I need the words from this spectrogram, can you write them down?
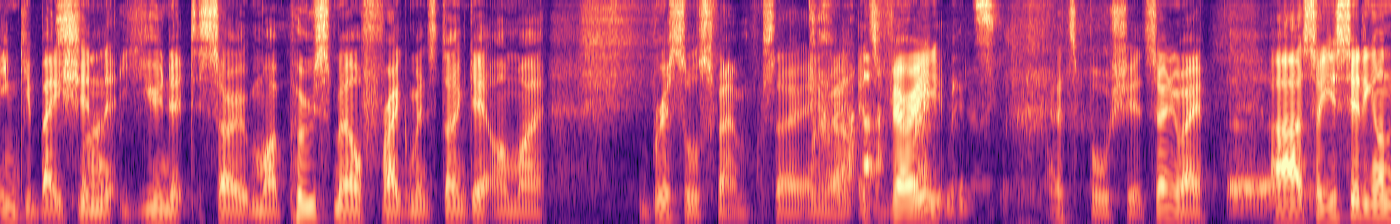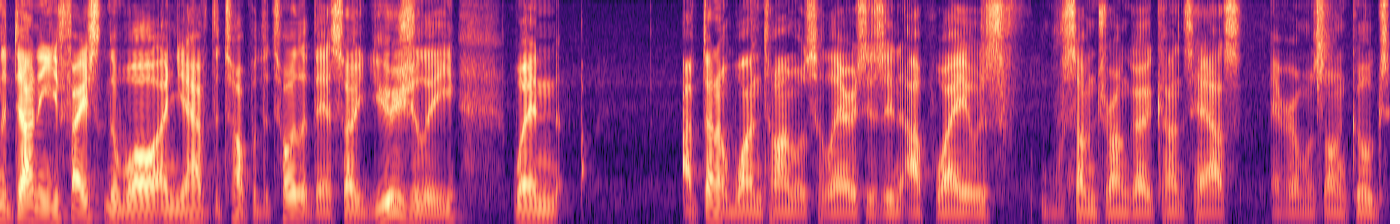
incubation Smart. unit, so my poo smell fragments don't get on my bristles, fam. So anyway, it's very it's bullshit. So anyway, uh, so you're sitting on the dunny, you're facing the wall, and you have the top of the toilet there. So usually, when I've done it one time, it was hilarious. It was in Upwey. It was some drongo cunt's house. Everyone was on googs,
